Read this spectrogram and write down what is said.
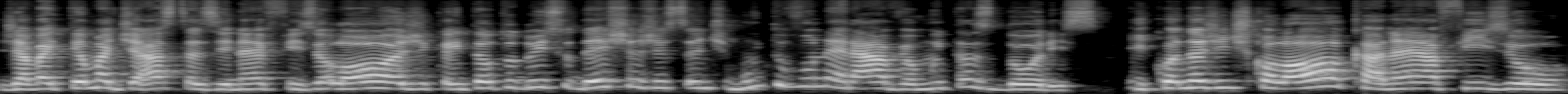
já vai ter uma diástase né, fisiológica, então tudo isso deixa a gestante muito vulnerável, muitas dores. E quando a gente coloca né, a fisio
